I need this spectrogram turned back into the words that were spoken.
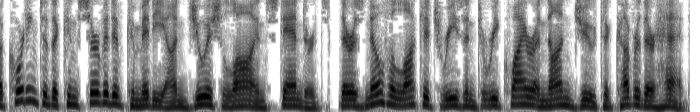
According to the Conservative Committee on Jewish Law and Standards, there is no halakhic reason to require a non-Jew to cover their head,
